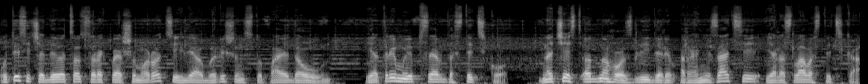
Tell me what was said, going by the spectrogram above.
У 1941 році Ілля Оберишин вступає до ОУН і отримує псевдо Стецько на честь одного з лідерів організації Ярослава Стецька.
